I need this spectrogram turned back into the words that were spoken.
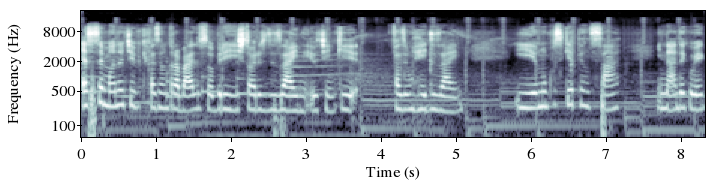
Essa semana eu tive que fazer um trabalho sobre história do design, eu tinha que fazer um redesign. E eu não conseguia pensar em nada que eu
